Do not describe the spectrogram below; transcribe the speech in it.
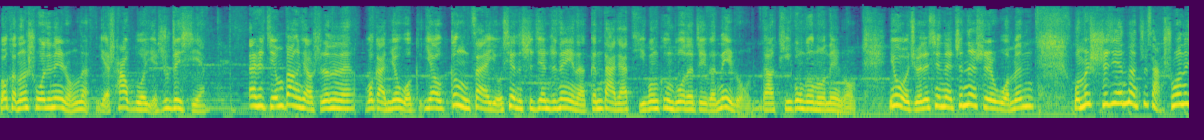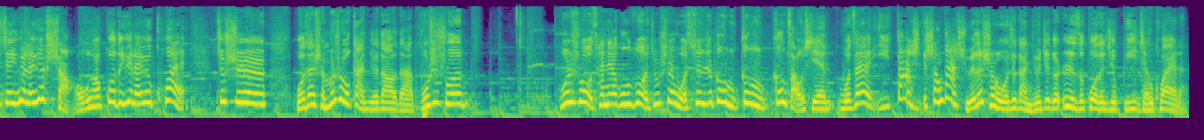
我可能说的内容呢也差不多，也就这些。但是节目半个小时了呢，我感觉我要更在有限的时间之内呢，跟大家提供更多的这个内容，要提供更多内容。因为我觉得现在真的是我们，我们时间呢，就咋说呢，现在越来越少，我过得越来越快。就是我在什么时候感觉到的？不是说，不是说我参加工作，就是我甚至更更更早先，我在一大上大学的时候，我就感觉这个日子过得就比以前快了。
